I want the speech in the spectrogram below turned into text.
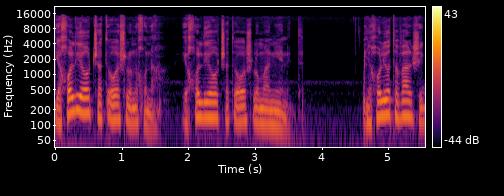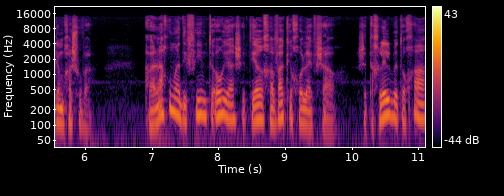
יכול להיות שהתיאוריה שלו נכונה, יכול להיות שהתיאוריה שלו מעניינת. יכול להיות אבל שהיא גם חשובה. אבל אנחנו מעדיפים תיאוריה שתהיה רחבה ככל האפשר, שתכליל בתוכה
